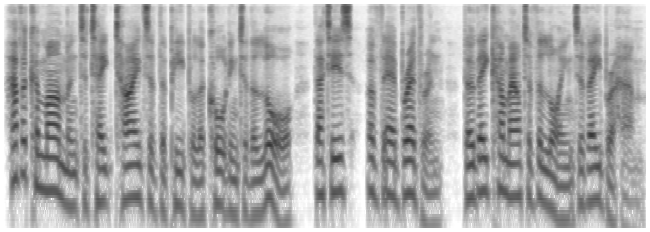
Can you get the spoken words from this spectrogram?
have a commandment to take tithes of the people according to the law, that is, of their brethren, though they come out of the loins of Abraham.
